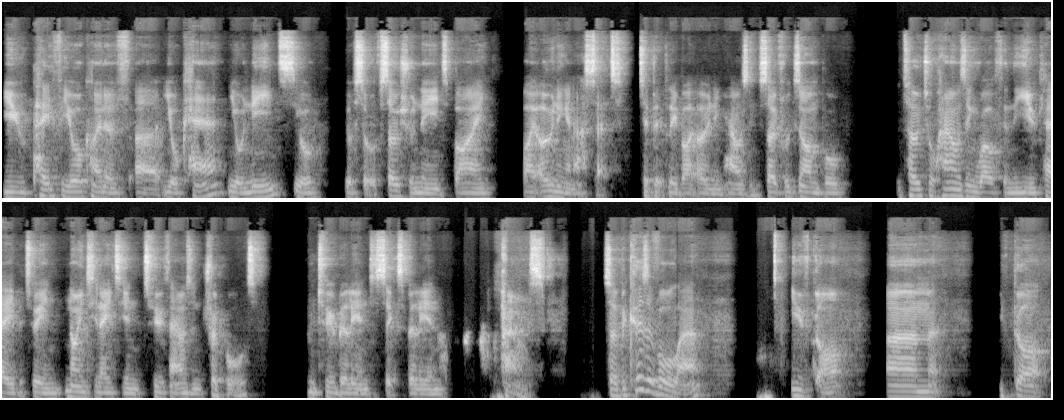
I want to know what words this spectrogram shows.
you pay for your kind of uh, your care, your needs, your your sort of social needs by by owning an asset, typically by owning housing. So, for example, the total housing wealth in the UK between 1980 and 2000 tripled from 2 billion to 6 billion pounds. So, because of all that, you've got um, you've got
